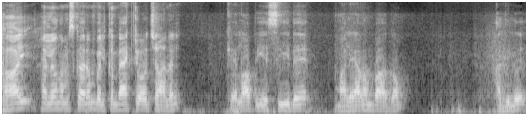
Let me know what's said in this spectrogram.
ഹായ് ഹലോ നമസ്കാരം. Welcome back to our channel Kerala P S സിയുടെ മലയാളം ഭാഗം. അതിൽ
